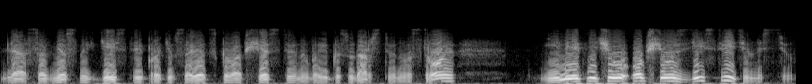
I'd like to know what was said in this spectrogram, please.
для совместных действий против советского общественного и государственного строя, не имеет ничего общего с действительностью.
